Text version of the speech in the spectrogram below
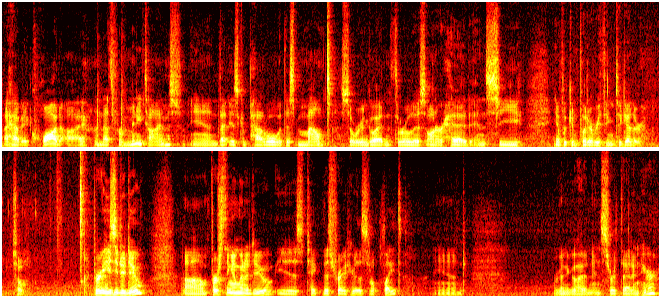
I have a quad eye, and that's for many times, and that is compatible with this mount. So we're going to go ahead and throw this on her head and see if we can put everything together. So, very easy to do. Um, first thing I'm going to do is take this right here, this little plate, and we're going to go ahead and insert that in here.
